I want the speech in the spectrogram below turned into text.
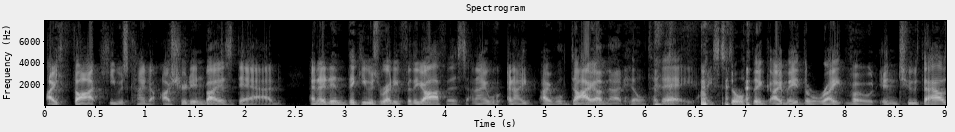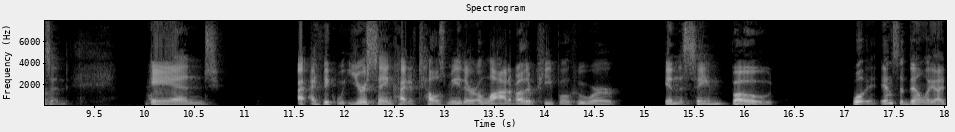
I thought he was kind of ushered in by his dad, and I didn't think he was ready for the office. And I and I I will die on that hill today. I still think I made the right vote in 2000. And I, I think what you're saying kind of tells me there are a lot of other people who were in the same boat. Well, incidentally, I,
